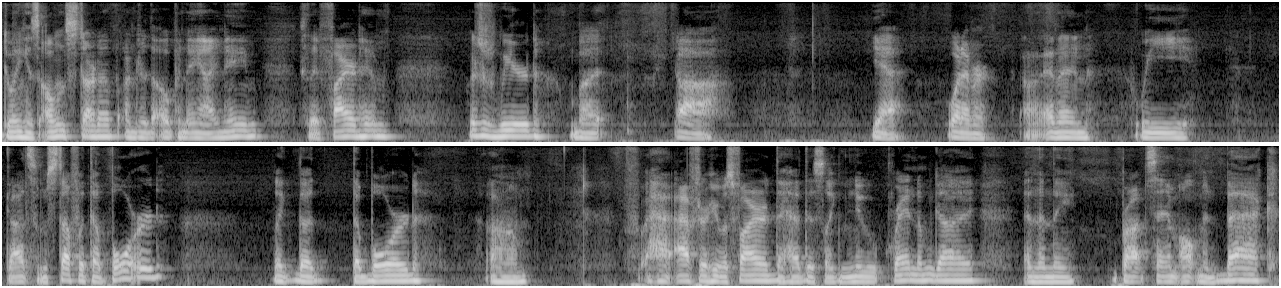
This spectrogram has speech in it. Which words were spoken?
doing his own startup under the OpenAI name, so they fired him, which was weird, but uh yeah, whatever. Uh, and then we got some stuff with the board like the the board um f- after he was fired they had this like new random guy and then they brought Sam Altman back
